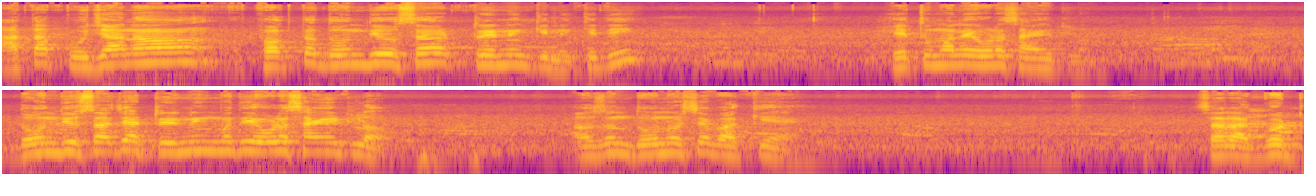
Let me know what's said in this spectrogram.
आता पूजानं फक्त दोन दिवस ट्रेनिंग केली. किती? हे तुम्हाला एवढं सांगितलं. दोन दिवसाच्या ट्रेनिंगमध्ये एवढं सांगितलं. अजून दोन वर्ष बाकी आहे. चला गुड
